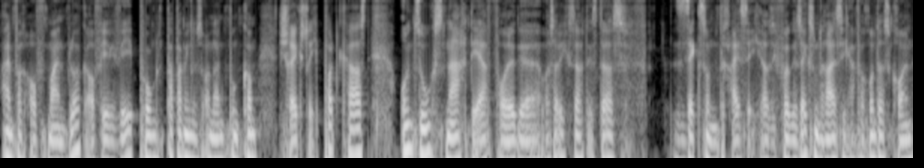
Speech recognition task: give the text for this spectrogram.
einfach auf meinen Blog auf www.papa-online.com-podcast und suchst nach der Folge, was habe ich gesagt, ist das 36, also die Folge 36, einfach runterscrollen.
